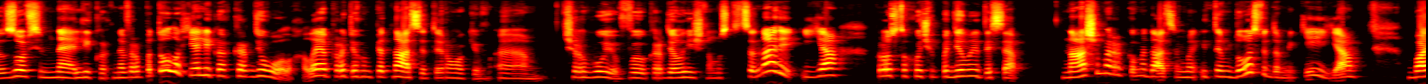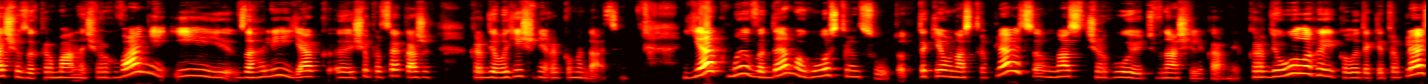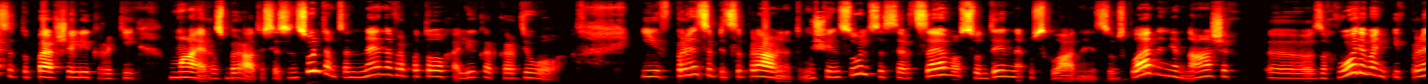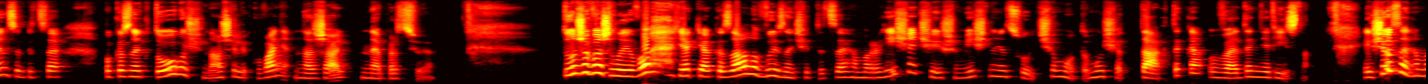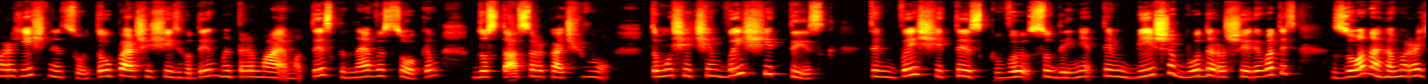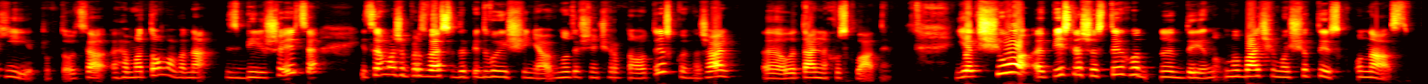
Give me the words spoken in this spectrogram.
зовсім не лікар-невропатолог, я лікар-кардіолог, але я протягом 15 років е, чергую в кардіологічному стаціонарі, і я просто хочу поділитися нашими рекомендаціями і тим досвідом, який я бачу, зокрема, на чергуванні, і взагалі, як, е, що про це кажуть кардіологічні рекомендації. Як ми ведемо гострий інсульт? От таке у нас трапляється. У нас чергують в нашій лікарні кардіологи, і коли таке трапляється, то перший лікар, який має розбиратися з інсультом, це не невропатолог, а лікар-кардіолог. І, в принципі, це правильно, тому що інсульт це серцево-судинне ускладнення, це ускладнення наших захворювань, і, в принципі, це показник того, що наше лікування, на жаль, не працює. Дуже важливо, як я казала, визначити це геморрагічний чи ішемічний інсульт. Чому? Тому що тактика ведення різна. Якщо це геморрагічний інсульт, то у перші 6 годин ми тримаємо тиск невисоким до 140. Чому? Тому що чим вищий тиск, тим вищий тиск в судині, тим більше буде розширюватись зона геморагії. Тобто ця гематома вона збільшується, і це може призвести до підвищення внутрішньочерепного тиску і, на жаль, е, летальних ускладнень. Якщо е, після 6 годин ми бачимо, що тиск у нас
